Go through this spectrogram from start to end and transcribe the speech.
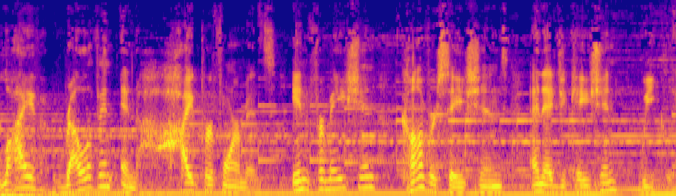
Live, relevant, and high performance information, conversations, and education weekly.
